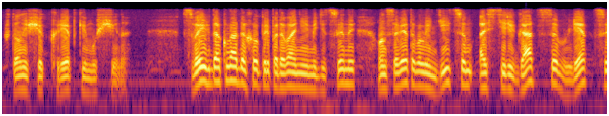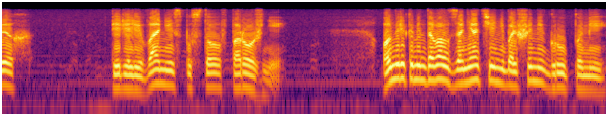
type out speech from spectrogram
что он еще крепкий мужчина. В своих докладах о преподавании медицины он советовал индийцам остерегаться в лекциях переливания из пустого в порожнее. Он рекомендовал занятия небольшими группами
